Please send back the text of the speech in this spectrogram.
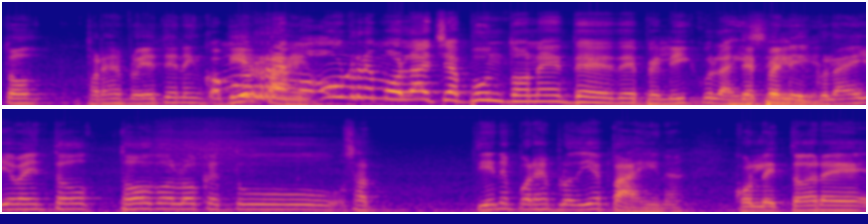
todo, por ejemplo, ellos tienen Como 10 un, remo- un remolacha.net de, de películas y de películas. Ellos ven to- todo lo que tú, o sea, tienen por ejemplo 10 páginas con lectores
